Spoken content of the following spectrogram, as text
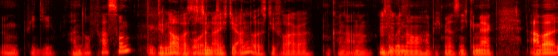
irgendwie die andere Fassung. Genau, was ist denn Und- eigentlich die andere, ist die Frage. Keine Ahnung, so genau habe ich mir das nicht gemerkt. Aber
